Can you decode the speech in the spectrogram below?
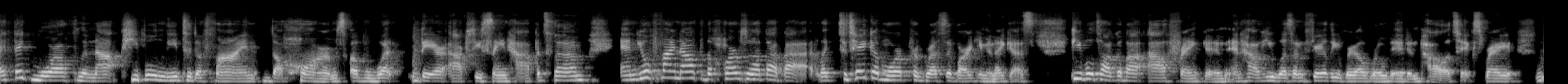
I think more often than not, people need to define the harms of what they're actually saying happened to them. And you'll find out that the harms are not that bad. Like to take a more progressive argument, I guess, people talk about Al Franken and how he was unfairly railroaded in politics, right? Now,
